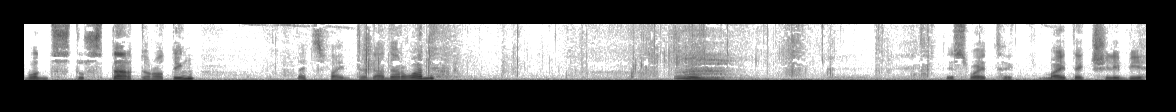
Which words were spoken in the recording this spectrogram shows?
wants to start rotting. Let's find another one. this might, might actually be a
